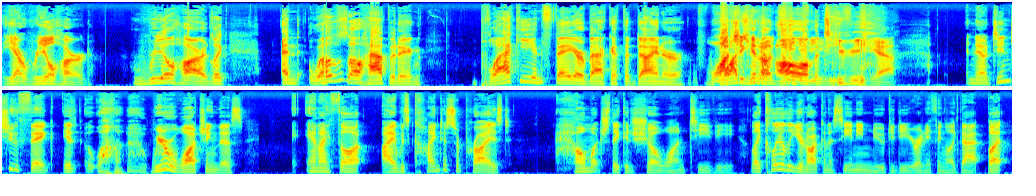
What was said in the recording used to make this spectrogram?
Yeah, real hard. real hard. Like, and while this is all happening, Blackie and Faye are back at the diner watching, it on all TV. on the TV. Yeah. Now, didn't you think it? We were watching this, and I thought I was kind of surprised how much they could show on TV. Like, clearly, you're not going to see any nudity or anything like that, but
